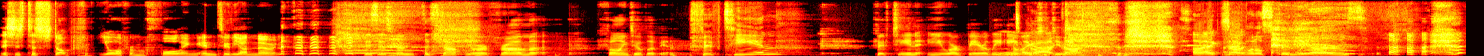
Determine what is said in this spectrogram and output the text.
This is to stop you from falling into the unknown. This is from to stop Yor from falling to oblivion. 15? 15, you are barely Oh able my to God. do God. it. Uh, like, I have little spindly arms.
